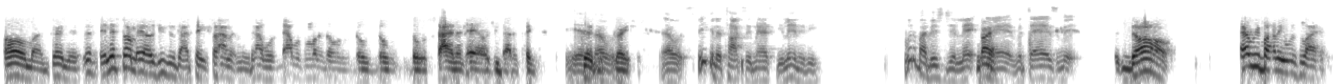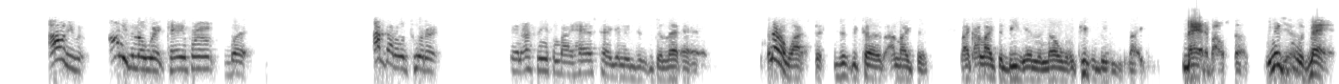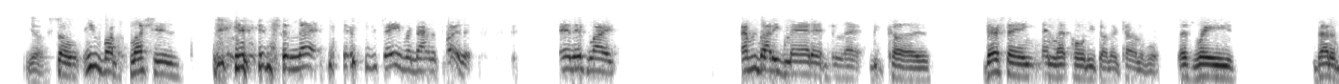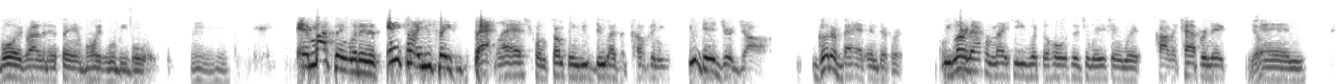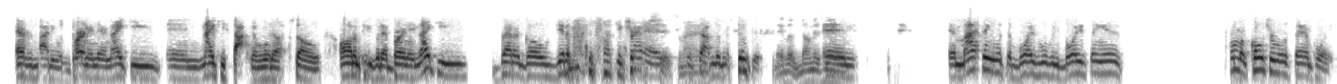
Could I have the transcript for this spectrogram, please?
Oh my goodness! And there's some else you just gotta take silently. That was that was one of those those those those silent L's you gotta take. Yeah, Goodness that was gracious. That was speaking of toxic masculinity. What about this Gillette right. advertisement? Dog. Everybody was like, I don't even, I don't even know where it came from, but I got on Twitter and I seen somebody hashtagging the Gillette ad, and I watched it just because I like to, like I like to be in the know when people be like mad about stuff. Nigga yeah. was mad. Yeah. So he was about to flush his Gillette shaver down the toilet. And it's like everybody's mad at Gillette because they're saying, and let's hold each other accountable. Let's raise better boys rather than saying boys will be boys. Mm-hmm. And my thing with it is anytime you face backlash from something you do as a company, you did your job, good or bad, indifferent. We learned that from Nike with the whole situation with Colin Kaepernick yep. and everybody was burning their Nikes and Nike stock went up. So all them people that burn their Nikes better go get them out the fucking oh, trash Shit, and stop looking stupid. They look dumb as hell. And and my thing with the boys will be boys thing is from a cultural standpoint,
